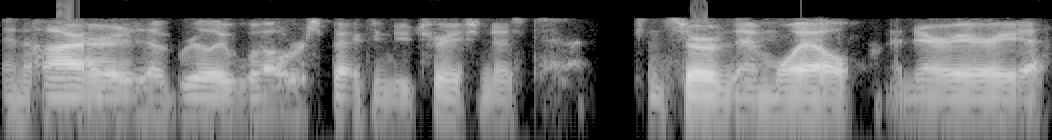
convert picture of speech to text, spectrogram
and hire a really well respected nutritionist, can serve them well in their area,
